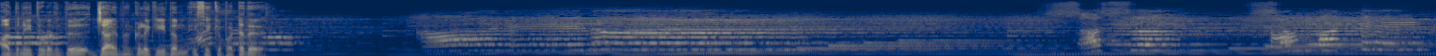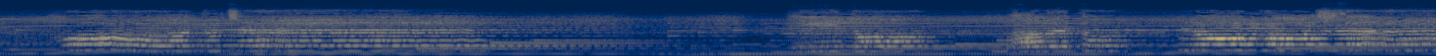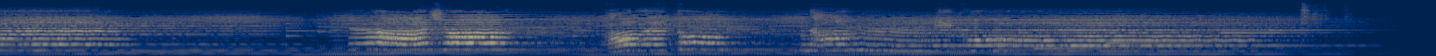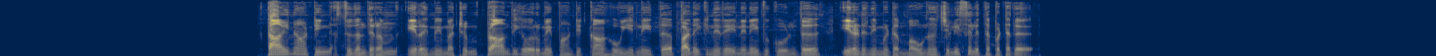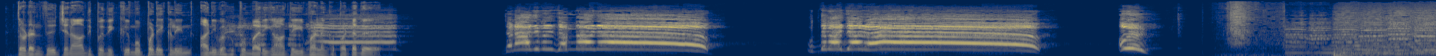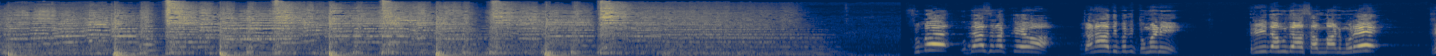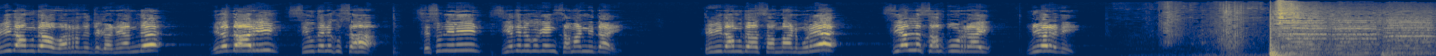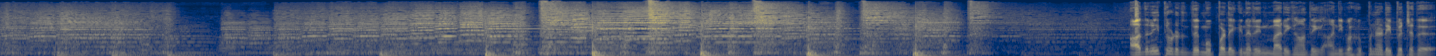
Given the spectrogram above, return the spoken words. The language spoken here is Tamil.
அதனைத் தொடர்ந்து ஜெயமங்கல கீதம் இசைக்கப்பட்டது. சாம்பத்தே தாய்நாட்டின் சுதந்திரம் இறைமை மற்றும் பிராந்திய ஒருமைப்பாட்டிற்காக உயிர் நீத்த படகினரை நினைவு கூர்ந்து இரண்டு நிமிடம் மௌன அஞ்சலி செலுத்தப்பட்டது. தொடர்ந்து ஜனாதிபதிக்கு முப்படைகளின் அணிவகுப்பு மரியாதை வழங்கப்பட்டது. ஜனாதிபதி උදෑසනක් වේවා ජනාධිපති තුමනි ත්‍රිවිධ හමුදා සම්මාන මුරේ ත්‍රිවිධ හමුදා වර්ණදජ ගණයන්ද නිලධාරීන් සිව් දෙනෙකු සහ සෙසු නිලීන් සිය දෙනෙකුගෙන් සමන්විතයි. ත්‍රිවිධ හමුදා සම්මාන මුරය සියල්ල සම්පූර්ණයි නිවැරදි. அதனைத் தொடர்ந்து முப்படையினரின் மரியாதை அணிவகுப்பு நடைபெற்றது.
